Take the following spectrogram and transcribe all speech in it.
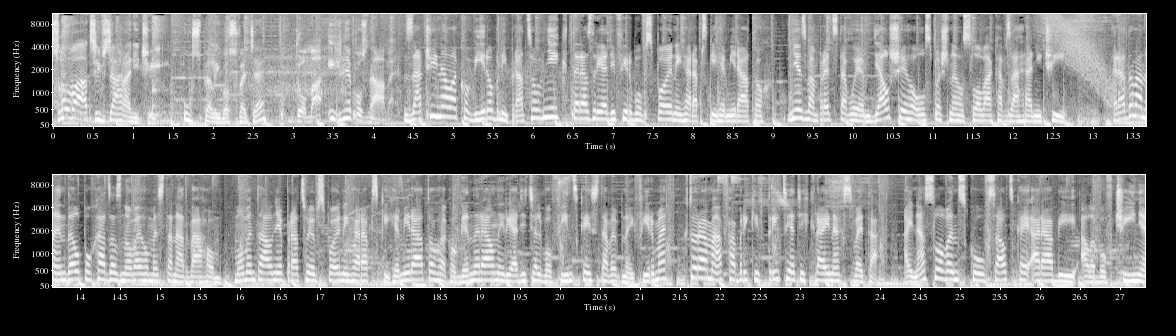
Slováci v zahraničí. Úspeli vo svete? Doma ich nepoznáme. Začínal ako výrobný pracovník, teraz riadi firmu v Spojených Arabských Emirátoch. Dnes vám predstavujem ďalšieho úspešného Slováka v zahraničí. Radovan Endel pochádza z Nového mesta nad Váhom. Momentálne pracuje v Spojených Arabských Emirátoch ako generálny riaditeľ vo fínskej stavebnej firme, ktorá má fabriky v 30 krajinách sveta. Aj na Slovensku, v Saudskej Arábii alebo v Číne.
